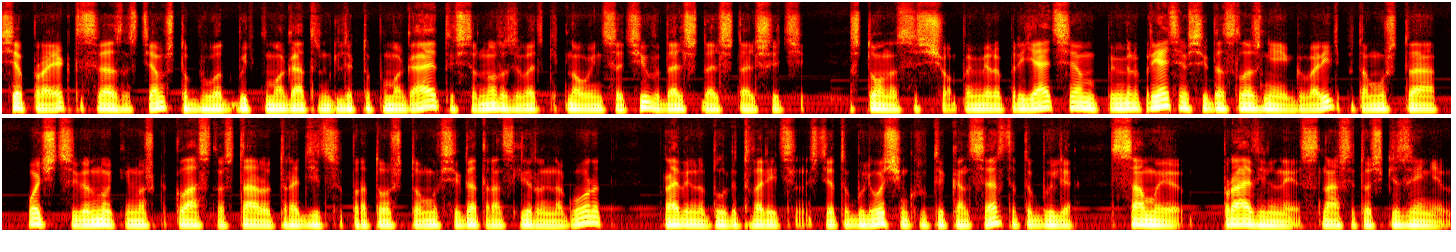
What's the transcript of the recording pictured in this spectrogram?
все проекты связаны с тем, чтобы вот быть помогатором для тех, кто помогает, и все равно развивать какие-то новые инициативы, дальше, дальше, дальше идти. Что у нас еще? По мероприятиям. По мероприятиям всегда сложнее говорить, потому что хочется вернуть немножко классную старую традицию про то, что мы всегда транслировали на город правильную благотворительность. Это были очень крутые концерты, это были самые правильные с нашей точки зрения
